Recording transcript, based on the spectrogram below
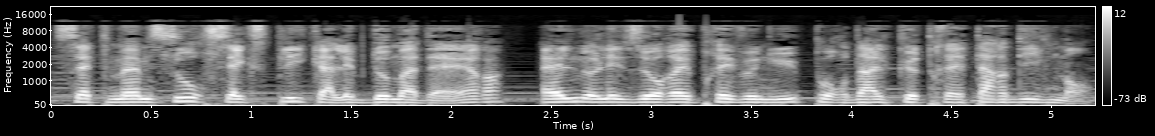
Cette même source explique à l'hebdomadaire, elle ne les aurait prévenus pour Dal que très tardivement.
